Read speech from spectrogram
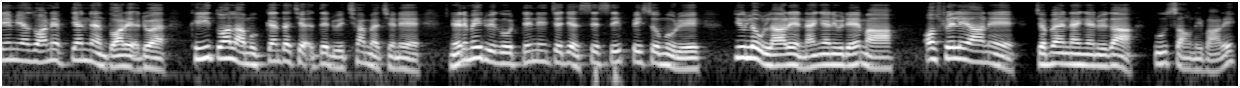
လျင်မြန်စွာနဲ့ပြန့်နှံ့သွားတဲ့အတွက်ခရီးသွားလာမှုကန့်သက်ချက်အသစ်တွေချမှတ်ခြင်းနဲ့နယ်နိမိတ်တွေကိုတင်းတင်းကြပ်ကြပ်စစ်ဆေးပိတ်ဆို့မှုတွေ ပြုလုပ်လာတဲ့နိုင်ငံတွေထဲမှာဩစတြေးလျနဲ့ဂျပန်နိုင်ငံတွေကဥဆောင်နေပါတယ်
